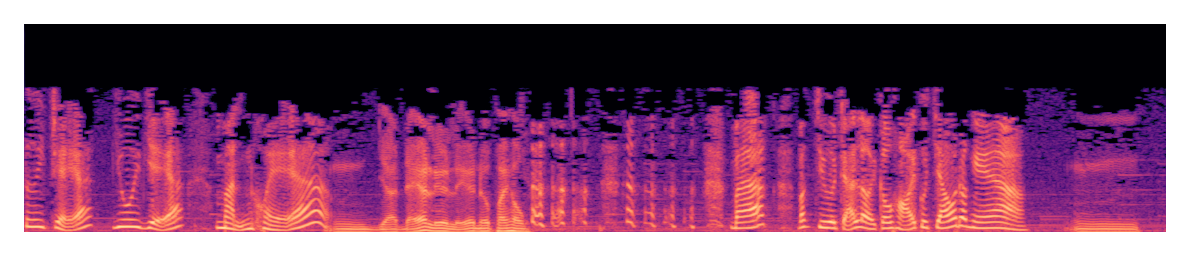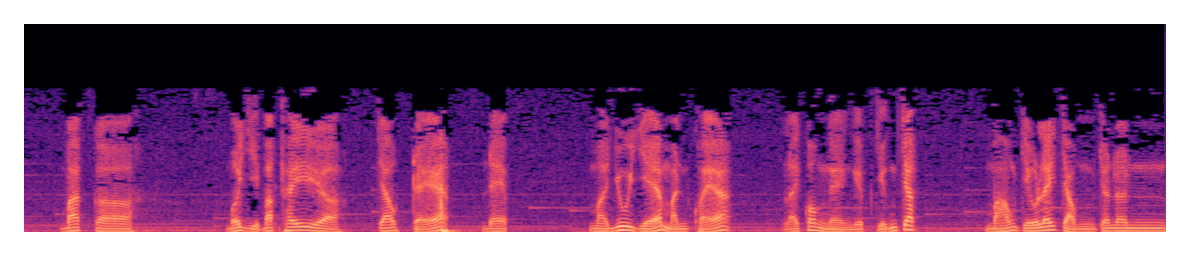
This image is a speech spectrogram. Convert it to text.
tươi trẻ, vui vẻ, mạnh khỏe. Ừ, và đẻ lia lịa nữa phải không? bác, bác chưa trả lời câu hỏi của cháu đó nghe. Ừ, bác, uh, bởi vì bác thấy uh, cháu trẻ, đẹp, mà vui vẻ, mạnh khỏe, lại có nghề nghiệp vững chắc, mà không chịu lấy chồng cho nên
